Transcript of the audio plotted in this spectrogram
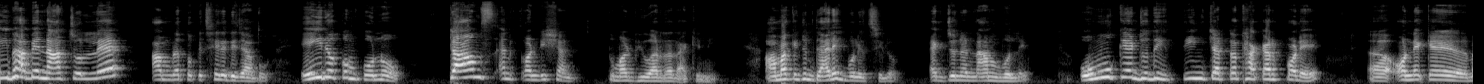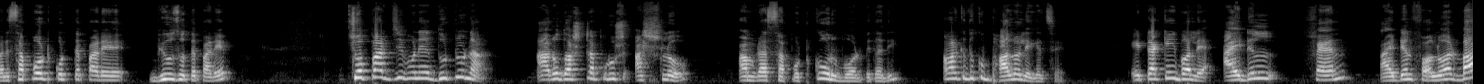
এইভাবে না চললে আমরা তোকে ছেড়ে দিয়ে যাব। এই রকম কোনো টার্মস অ্যান্ড কন্ডিশন তোমার ভিউয়াররা রাখেনি। আমাকে একজন ডাইরেক্ট বলেছিল, একজনের নাম বলে। অমুকের যদি তিন চারটা থাকার পরে অনেকে মানে সাপোর্ট করতে পারে ভিউজ হতে পারে, চোপার জীবনে দুটো না আরও দশটা পুরুষ আসলো, আমরা সাপোর্ট করব অর্পিতাদি আমার কিন্তু খুব ভালো লেগেছে। এটাকেই বলে আইডল ফ্যান আইডল ফলোয়ার বা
